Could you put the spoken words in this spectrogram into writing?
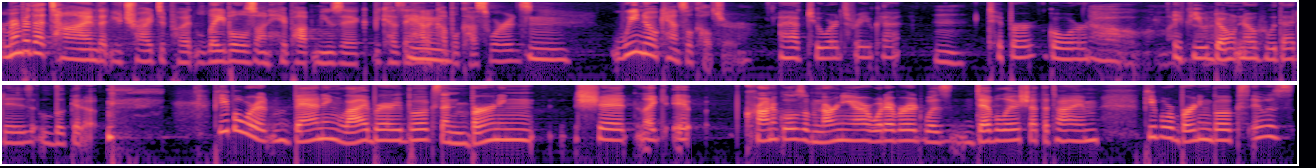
Remember that time that you tried to put labels on hip hop music because they had a mm. couple cuss words? Mm. We know cancel culture. I have two words for you, Kat. Mm. Tipper Gore. Oh, my if you don't know who that is, look it up. People were banning library books and burning shit. Like it Chronicles of Narnia or whatever it was devilish at the time. People were burning books. It was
